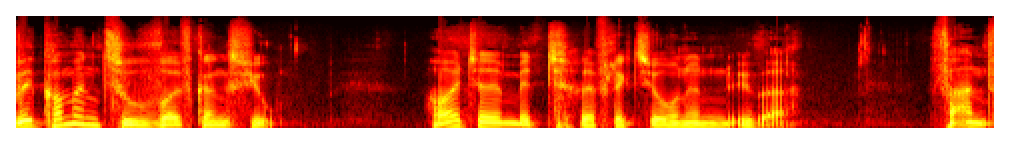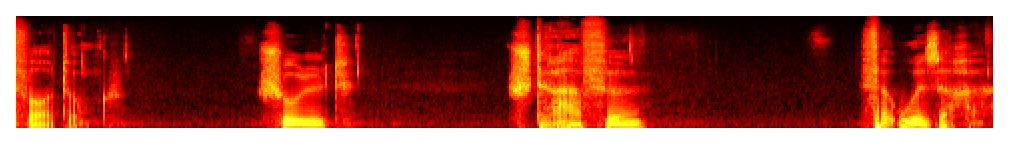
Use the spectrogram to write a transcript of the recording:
Willkommen zu Wolfgangs View. Heute mit Reflexionen über Verantwortung, Schuld, Strafe, Verursacher.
